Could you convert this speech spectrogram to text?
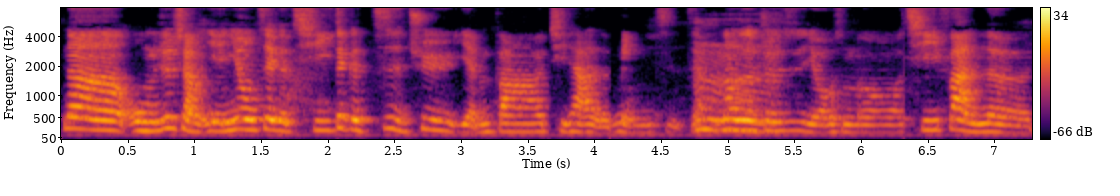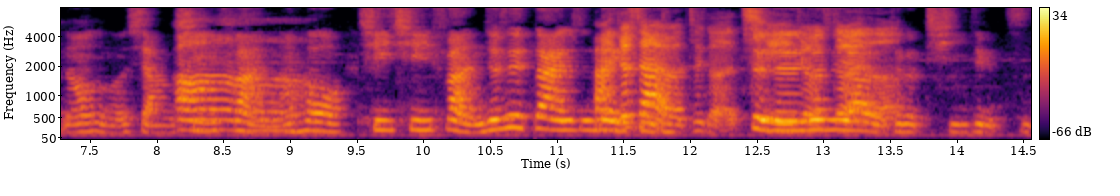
那我们就想沿用这个七这个字去研发其他的名字，这样。嗯那时候就是有什么七饭乐，然后什么想七饭，啊然后七七饭，就是大概就是反正类似就是要有这个对七对对，就是要有这个七这个字。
